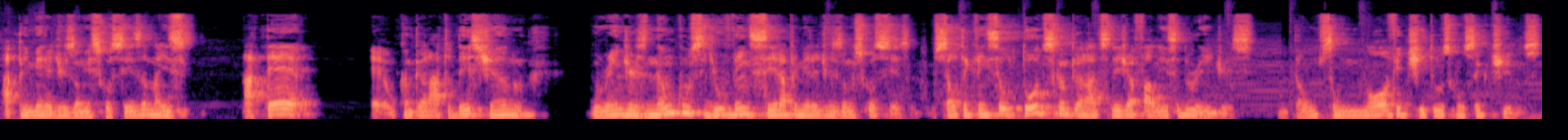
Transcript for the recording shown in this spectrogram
a primeira divisão escocesa, mas até é, o campeonato deste ano, o Rangers não conseguiu vencer a primeira divisão escocesa. O Celtic venceu todos os campeonatos desde a falência do Rangers. Então são nove títulos consecutivos.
